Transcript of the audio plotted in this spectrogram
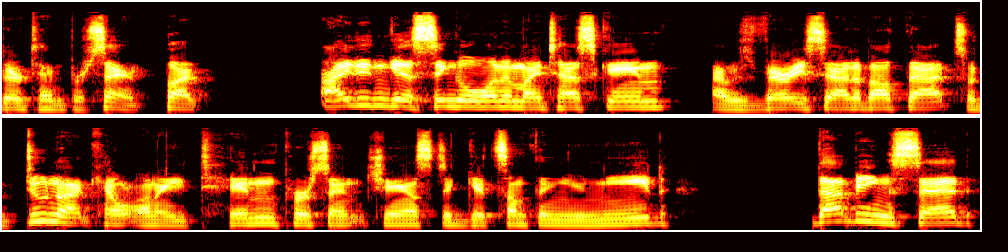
They're 10%, but I didn't get a single one in my test game. I was very sad about that. So do not count on a 10% chance to get something you need. That being said,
